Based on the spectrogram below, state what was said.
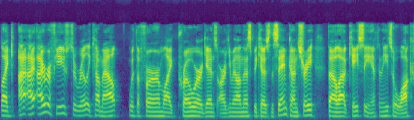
like, I, I refuse to really come out with a firm like pro or against argument on this because the same country that allowed Casey Anthony to walk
